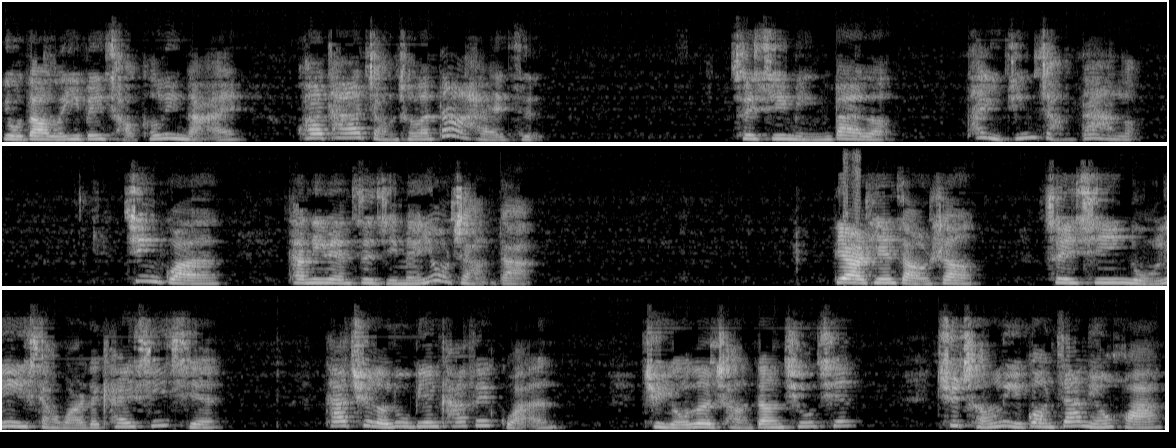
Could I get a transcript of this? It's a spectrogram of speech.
又倒了一杯巧克力奶，夸他长成了大孩子。翠西明白了，他已经长大了，尽管他宁愿自己没有长大。第二天早上，翠西努力想玩的开心些。她去了路边咖啡馆，去游乐场荡秋千，去城里逛嘉年华。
